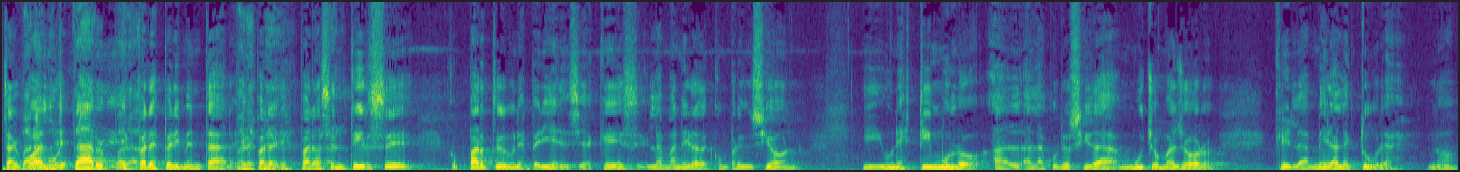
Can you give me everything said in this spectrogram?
Tal para gustar, es, para, experimentar, es, para, es para sentirse parte de una experiencia, que es la manera de comprensión y un estímulo a, la curiosidad mucho mayor que la mera lectura, ¿no?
